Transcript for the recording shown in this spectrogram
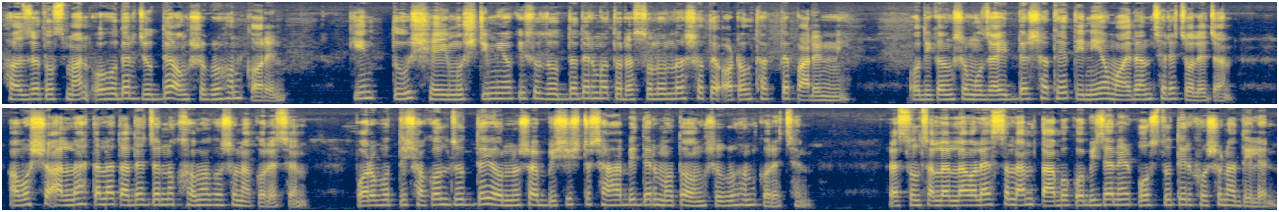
হজরত উসমান ওহুদের যুদ্ধে অংশগ্রহণ করেন। কিন্তু সেই মুষ্টিমীয় কিছু যোদ্ধাদের মতো রাসুলুল্লাহর সাথে অটল থাকতে পারেননি। অধিকাংশ মুজাহিদদের সাথে তিনিও ময়দান ছেড়ে চলে যান। অবশ্য আল্লাহ তালা তাদের জন্য ক্ষমা ঘোষণা করেছেন। পরবর্তী সকল যুদ্ধেই অন্য সব বিশিষ্ট সাহাবিদের মতো অংশগ্রহণ করেছেন। রাসুল সাল্লাহ আলাইসাল্লাম তাবুক অভিযানের প্রস্তুতির ঘোষণা দিলেন।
